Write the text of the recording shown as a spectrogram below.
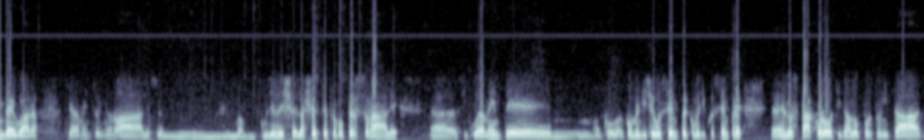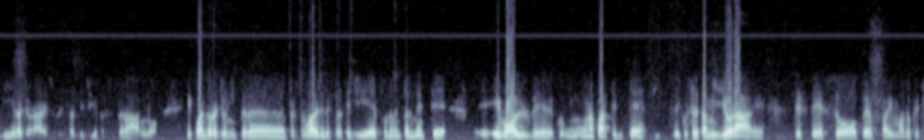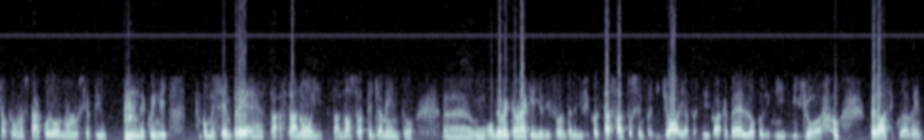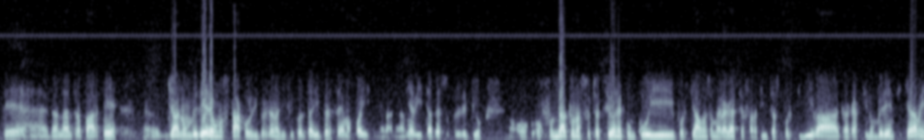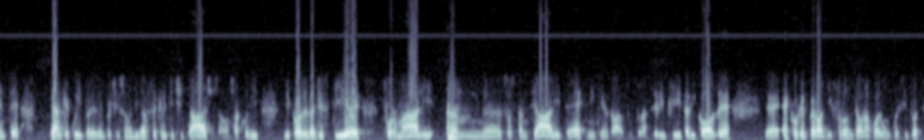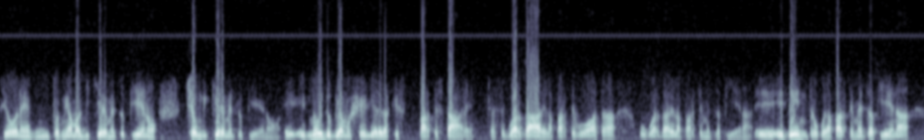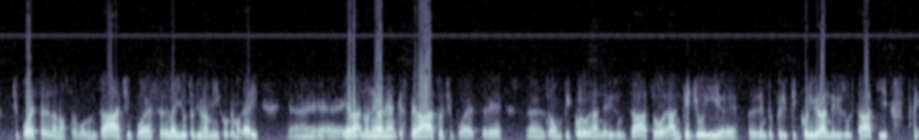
Beh guarda, chiaramente ognuno ha le sue, mm, dire, le, la scelta è proprio personale. Uh, sicuramente, co- come dicevo sempre, come dico sempre, eh, l'ostacolo ti dà l'opportunità di ragionare sulle strategie per superarlo e quando ragioni per, eh, per trovare delle strategie fondamentalmente eh, evolve una parte di te, sei costretto a migliorare te stesso per fare in modo che ciò che è un ostacolo non lo sia più e quindi come sempre eh, sta, sta, a noi, sta al nostro atteggiamento. Eh, ovviamente non è che io di fronte alle difficoltà salto sempre di gioia perché dico ah che bello, così mi miglioro, però sicuramente eh, dall'altra parte eh, già non vedere un ostacolo di per sé, una difficoltà di per sé, ma poi nella, nella mia vita adesso per esempio ho, ho, fondato un'associazione con cui portiamo insomma, i ragazzi a fare attività sportiva, ragazzi non vedenti chiaramente, e anche qui per esempio ci sono diverse criticità, ci sono un sacco di, di cose da gestire, formali, eh, sostanziali, tecniche, insomma tutta una serie infinita di cose. Eh, ecco che però di fronte a una qualunque situazione, mh, torniamo al bicchiere mezzo pieno, c'è un bicchiere mezzo pieno e, e noi dobbiamo scegliere da che parte stare, cioè se guardare la parte vuota o guardare la parte mezza piena e, e dentro quella parte mezza piena ci può essere la nostra volontà, ci può essere l'aiuto di un amico che magari eh, era, non era neanche sperato, ci può essere eh, insomma, un piccolo grande risultato, anche gioire, per esempio per i piccoli grandi risultati,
